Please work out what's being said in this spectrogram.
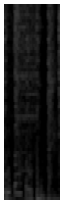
Oh,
